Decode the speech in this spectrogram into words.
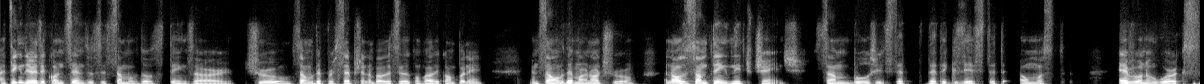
I think there's a consensus that some of those things are true, some of the perception about the Silicon Valley company, and some of them are not true. And also some things need to change. Some bullshits that that exist that almost everyone who works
